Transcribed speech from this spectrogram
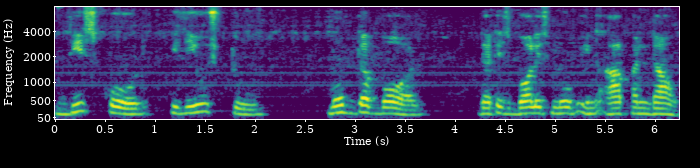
This code is used to move the ball. That is ball is moved in up and down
